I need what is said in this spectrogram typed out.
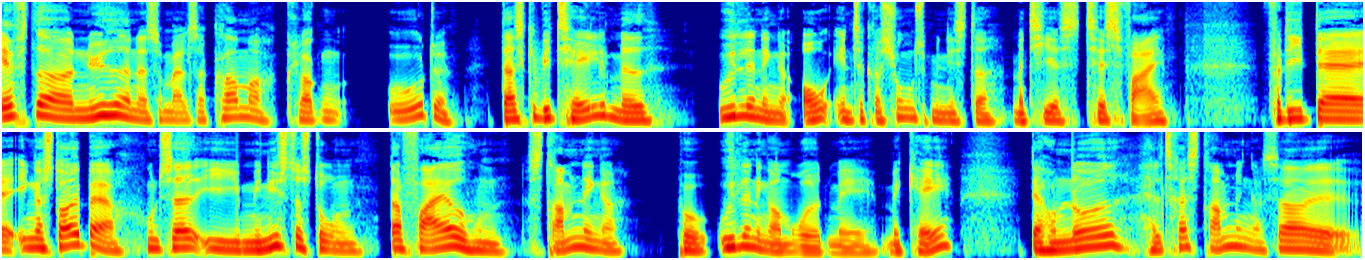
Efter nyhederne, som altså kommer klokken 8, der skal vi tale med udlændinge- og integrationsminister Mathias Tesfaye. Fordi da Inger Støjberg hun sad i ministerstolen, der fejrede hun stramninger på udlændingeområdet med, med kage. Da hun nåede 50 stramninger, så øh,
